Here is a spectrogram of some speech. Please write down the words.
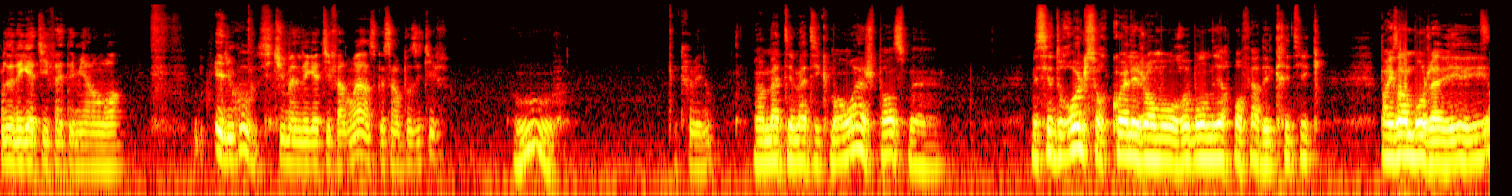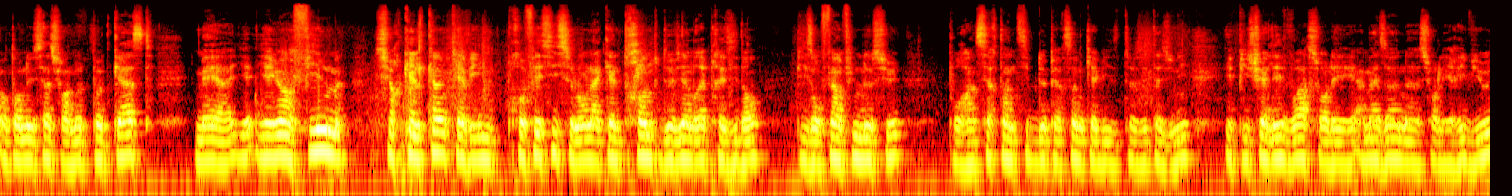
le négatif a été mis à l'endroit. Et du coup, si tu mets le négatif à l'envers, est-ce que c'est un positif Ouh. Écrivez-nous. Ben, mathématiquement, ouais, je pense, mais. Mais c'est drôle sur quoi les gens vont rebondir pour faire des critiques. Par exemple, bon, j'avais entendu ça sur un autre podcast, mais euh, il y, a- eu un film sur quelqu'un qui avait une prophétie selon laquelle Trump deviendrait président. Puis ils ont fait un film dessus pour un certain type de personnes qui habitent aux États-Unis. Et puis je suis allé voir sur les Amazon, euh, sur les reviews.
